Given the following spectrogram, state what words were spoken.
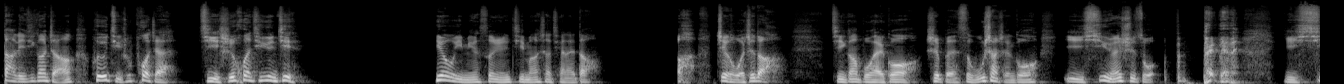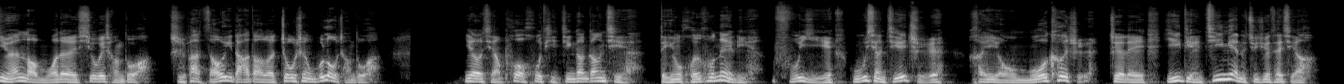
大力金刚掌会有几处破绽？几时换气运尽？”又一名僧人急忙上前来道：“啊，这个我知道。金刚不坏功是本寺无上神功，以心元师祖，呸呸呸，以心元老魔的修为程度，只怕早已达到了周身无漏程度。要想破护体金刚罡气，得用浑厚内力，辅以无相截指，还有魔科指这类以点击面的绝学才行。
